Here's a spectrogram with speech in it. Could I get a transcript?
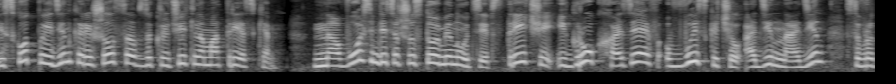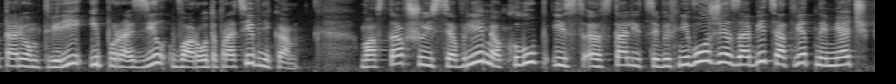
исход поединка решился в заключительном отрезке. На 86-й минуте встречи игрок хозяев выскочил один на один с вратарем Твери и поразил ворота противника. В оставшееся время клуб из э, столицы Верхневолжья забить ответный мяч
